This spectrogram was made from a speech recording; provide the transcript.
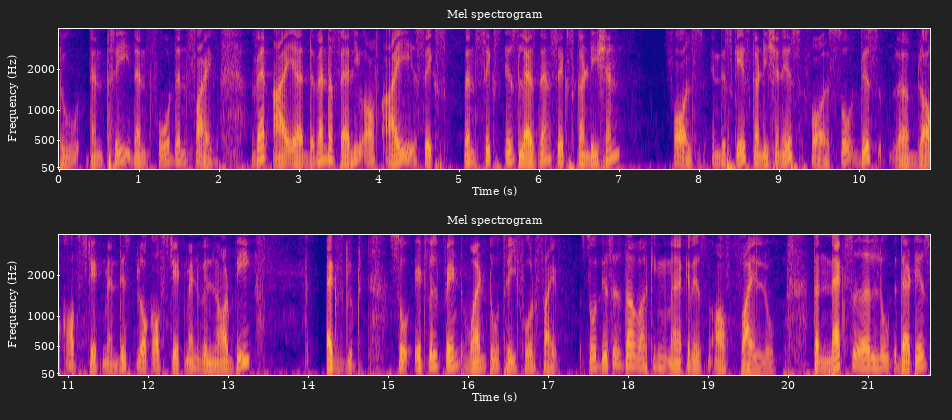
2 then 3 then 4 then 5 when i uh, when the value of i is 6 then 6 is less than 6 condition false. In this case condition is false. So this uh, block of statement this block of statement will not be executed. So it will print 1 2 3 4 5 so this is the working mechanism of while loop. The next uh, loop that is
